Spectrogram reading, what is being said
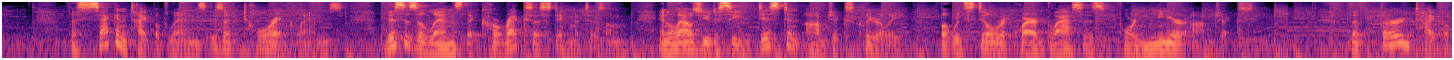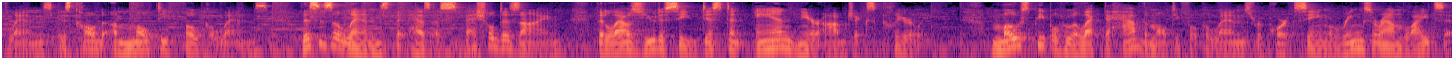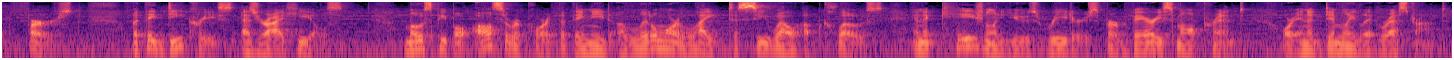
The second type of lens is a toric lens. This is a lens that corrects astigmatism and allows you to see distant objects clearly, but would still require glasses for near objects. The third type of lens is called a multifocal lens. This is a lens that has a special design that allows you to see distant and near objects clearly. Most people who elect to have the multifocal lens report seeing rings around lights at first, but they decrease as your eye heals. Most people also report that they need a little more light to see well up close and occasionally use readers for very small print or in a dimly lit restaurant.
